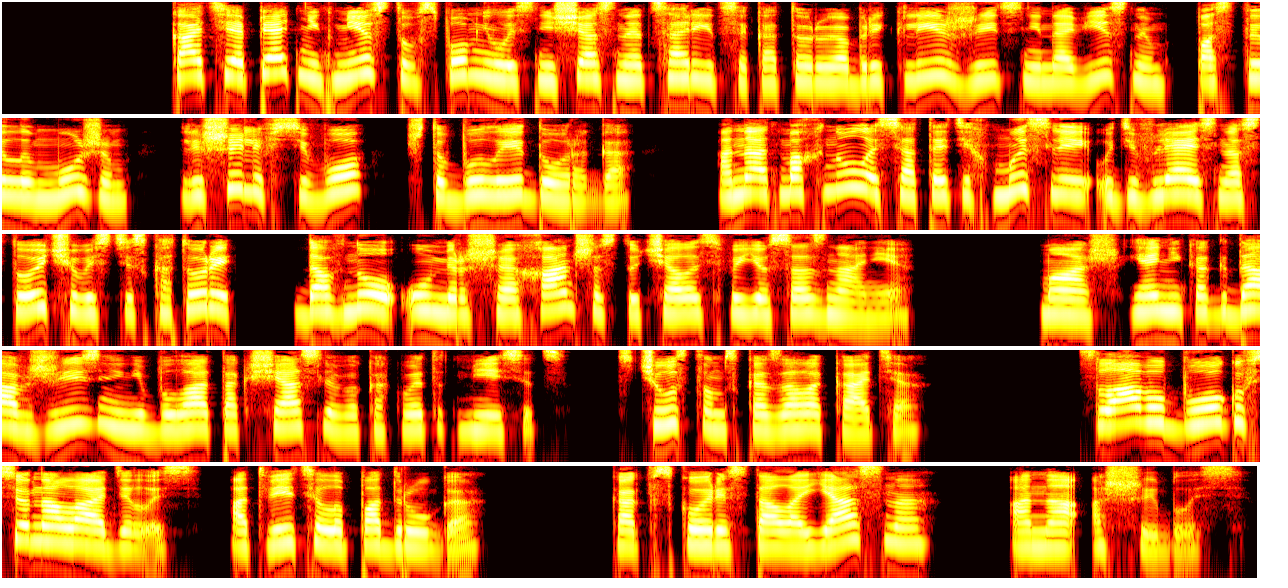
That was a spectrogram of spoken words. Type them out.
Кате опять не к месту вспомнилась несчастная царица, которую обрекли жить с ненавистным, постылым мужем, лишили всего, что было ей дорого. Она отмахнулась от этих мыслей, удивляясь настойчивости, с которой давно умершая ханша стучалась в ее сознание. «Маш, я никогда в жизни не была так счастлива, как в этот месяц», с чувством сказала Катя. «Слава богу, все наладилось», ответила подруга. Как вскоре стало ясно, она ошиблась.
